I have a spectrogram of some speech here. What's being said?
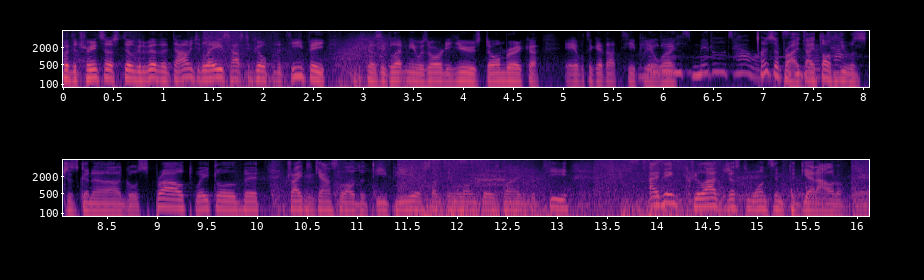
but the trains are still going to be able to damage. Lays has to go for the TP because the Gluttony was already used. Dawnbreaker able to get that TP away. Radiant's middle I'm surprised. I under thought he was just gonna go sprout, wait a little bit, try to cancel out the TP or something along those lines. But he, I think Krillat just wants him to get out of there.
